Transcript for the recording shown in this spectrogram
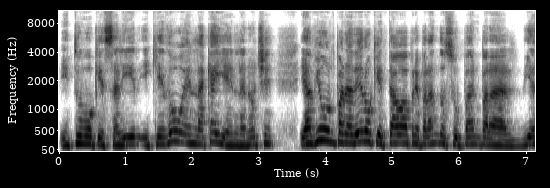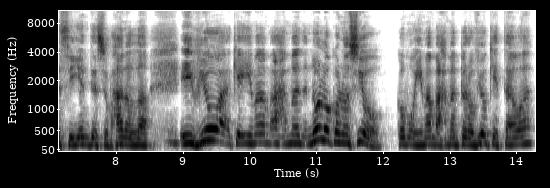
y tuvo que salir y quedó en la calle en la noche. Y había un panadero que estaba preparando su pan para el día siguiente, subhanallah, y vio que Imam Ahmad no lo conoció como Imam Ahmad, pero vio que estaba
